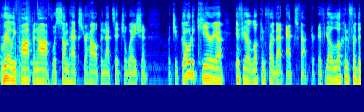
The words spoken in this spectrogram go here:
really popping off with some extra help in that situation. But you go to Keria if you're looking for that X factor, if you're looking for the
